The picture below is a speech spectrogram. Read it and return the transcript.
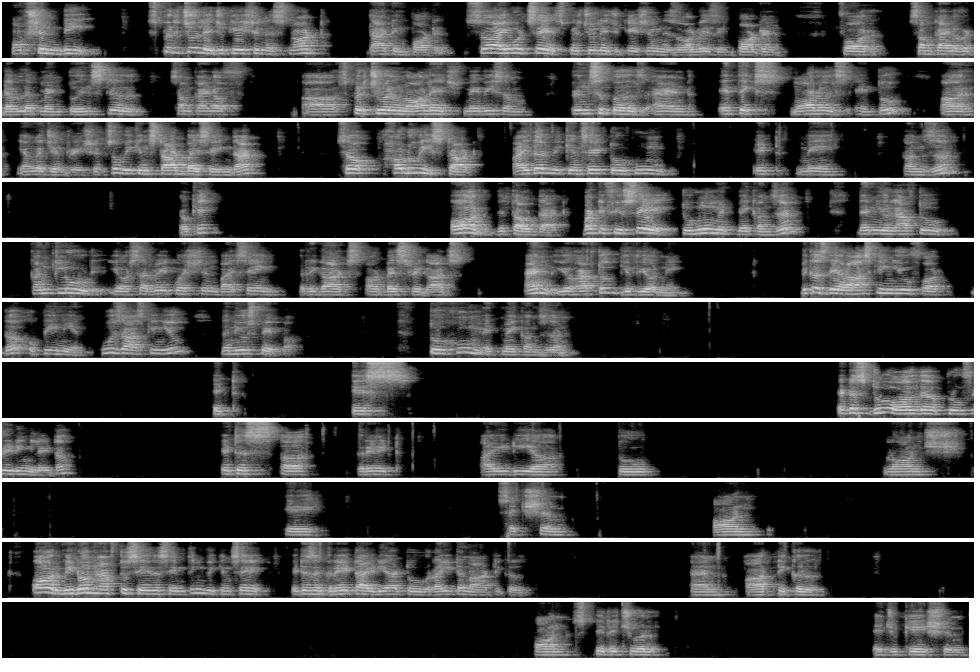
Option B spiritual education is not that important. So I would say spiritual education is always important for some kind of a development to instill some kind of uh, spiritual knowledge, maybe some principles and ethics, morals into our younger generation. So we can start by saying that. So how do we start? Either we can say to whom it may concern. Okay or without that. But if you say to whom it may concern, then you'll have to conclude your survey question by saying regards or best regards, and you have to give your name. Because they are asking you for the opinion. Who's asking you? The newspaper. To whom it may concern. It is Let us do all the proofreading later. It is a great idea to launch a section on or we don't have to say the same thing. We can say it is a great idea to write an article. An article on spiritual education.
